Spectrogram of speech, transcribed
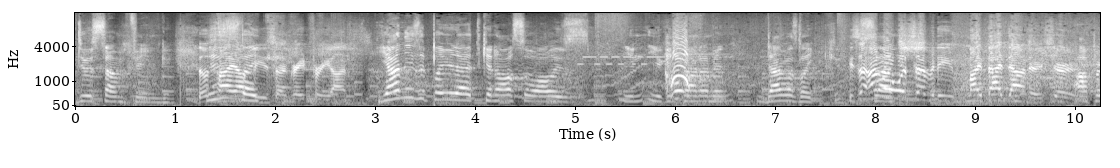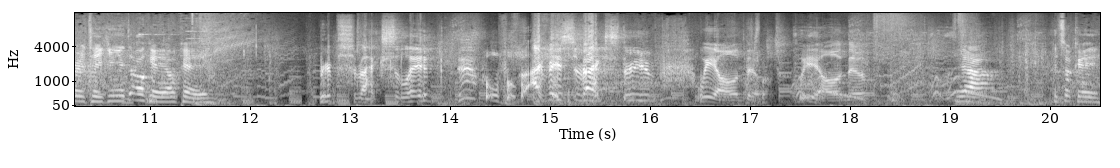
do something. Those this high is like are great for Yan. Yan is a player that can also always you, you can count him in. That was like He's like, I'm at such 170. My bad down there, sure. upper taking it. Okay, okay. Rip Schmack slid. I faced Schmack stream. We all do. We all do. Yeah, it's okay.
